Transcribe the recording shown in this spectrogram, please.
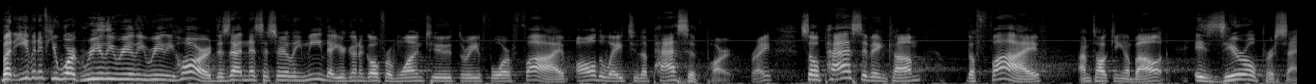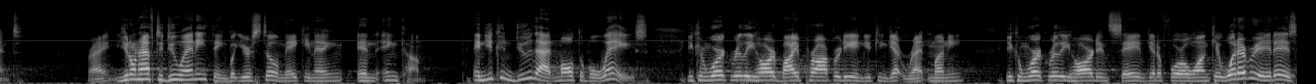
But even if you work really, really, really hard, does that necessarily mean that you're going to go from one, two, three, four, five, all the way to the passive part, right? So, passive income, the five I'm talking about, is 0%, right? You don't have to do anything, but you're still making an income. And you can do that multiple ways. You can work really hard, buy property, and you can get rent money. You can work really hard and save, get a 401k, whatever it is.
